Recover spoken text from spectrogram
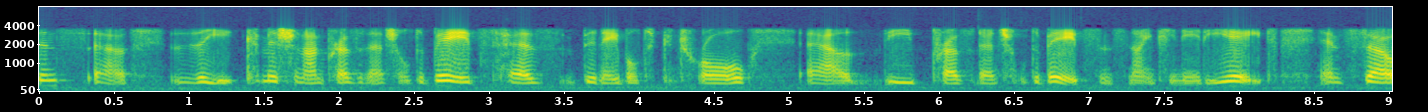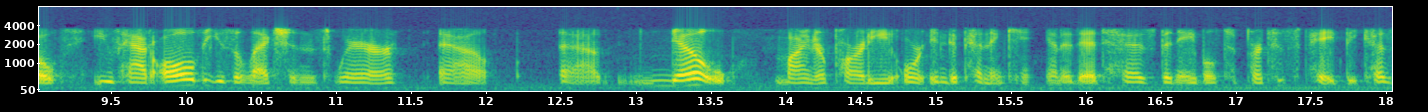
since uh, the Commission on Presidential Debates has been able to control uh, the presidential debates since 1988. And so you've had all these elections where uh, uh, no minor party or independent candidate has been able to participate because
